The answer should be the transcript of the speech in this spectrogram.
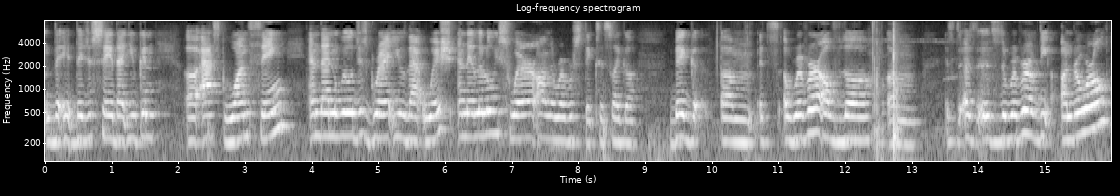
they, they just say that you can uh, ask one thing and then we'll just grant you that wish. And they literally swear on the river Styx. It's like a big, um, it's a river of the, um, it's, it's the river of the underworld.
